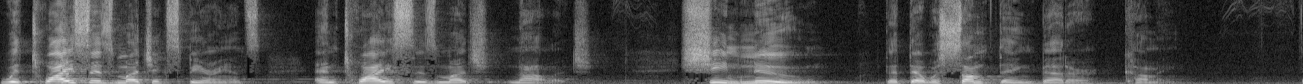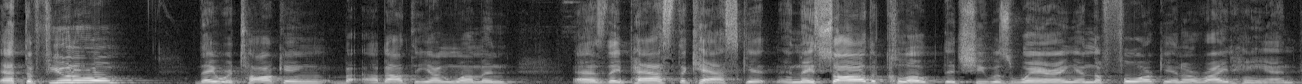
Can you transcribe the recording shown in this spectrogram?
with twice as much experience and twice as much knowledge. She knew that there was something better coming. At the funeral, they were talking about the young woman as they passed the casket and they saw the cloak that she was wearing and the fork in her right hand.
